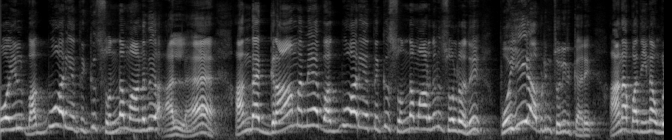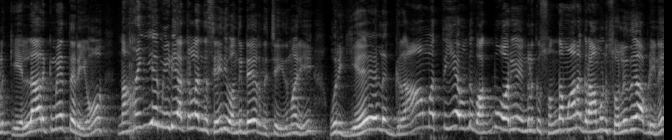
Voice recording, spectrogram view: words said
கோயில் வக்பு வாரியத்துக்கு சொந்தமானது அல்ல. அந்த கிராமமே வக்பு வாரியத்துக்கு சொந்தமானதுன்னு சொல்கிறது பொய் அப்படின்னு சொல்லியிருக்காரு. ஆனால் பார்த்தீங்கன்னா உங்களுக்கு எல்லாருக்குமே தெரியும் நிறைய மீடியாக்கள்லாம் இந்த செய்தி வந்துட்டே இருந்துச்சு. இது மாதிரி ஒரு ஏழு கிராமத்தையே வந்து வக்பு வாரியம் எங்களுக்கு சொந்தமான கிராமம்னு சொல்லுது அப்படின்னு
